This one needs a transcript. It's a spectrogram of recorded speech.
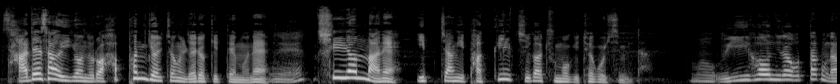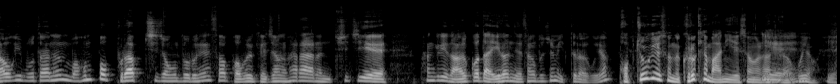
4대4 의견으로 합헌 결정을 내렸기 때문에 네. 7년 만에 입장이 바뀔지가 주목이 되고 있습니다. 뭐 위헌이라고 딱 나오기보다는 뭐 헌법 불합치 정도로 해서 법을 개정하라는 취지의 판결이 나올 거다 이런 예상도 좀 있더라고요. 법조계에서는 그렇게 많이 예상을 예. 하더라고요. 예.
